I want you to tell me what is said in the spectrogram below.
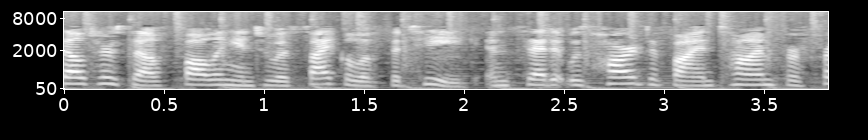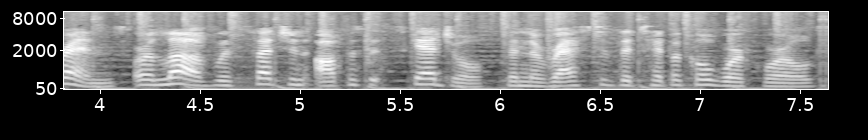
felt herself falling into a cycle of fatigue and said it was hard to find time for friends or love with such an opposite schedule than the rest of the typical work world.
